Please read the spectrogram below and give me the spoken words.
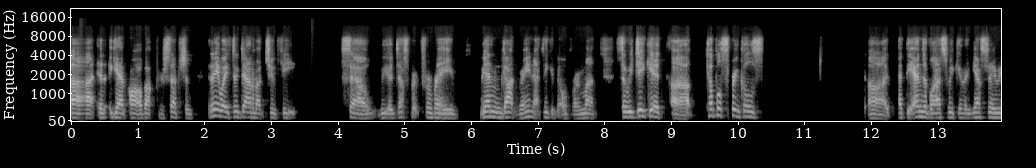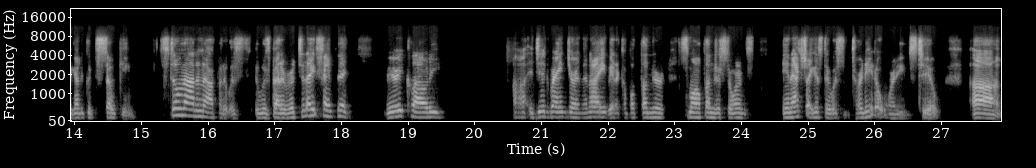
Uh, and again, all about perception. And anyways, they're down about two feet. So we are desperate for rain. We hadn't gotten rain, I think, in over a month. So we did get a couple sprinkles uh, at the end of last week, and then yesterday we got a good soaking. Still not enough, but it was it was better. But today, same thing, very cloudy. Uh, it did rain during the night. We had a couple thunder, small thunderstorms, and actually, I guess there was some tornado warnings too uh,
